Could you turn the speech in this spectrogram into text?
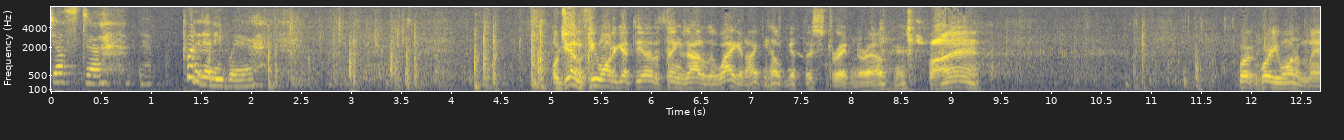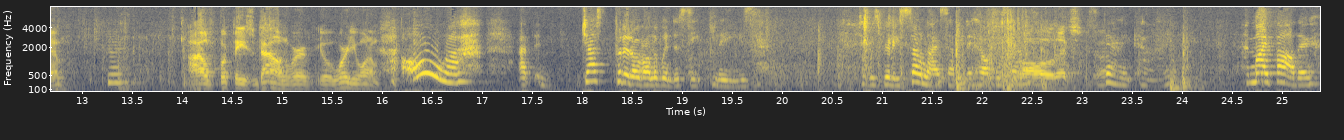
Just, uh, put it anywhere. Well, Jim, if you want to get the other things out of the wagon, I can help get this straightened around here. Fine. Where, where do you want them, ma'am? I'll put these down. Where, where do you want them? Oh, uh, uh, just put it over on the window seat, please. It was really so nice of you to help us out. Oh, that's... It's very kind. My father.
